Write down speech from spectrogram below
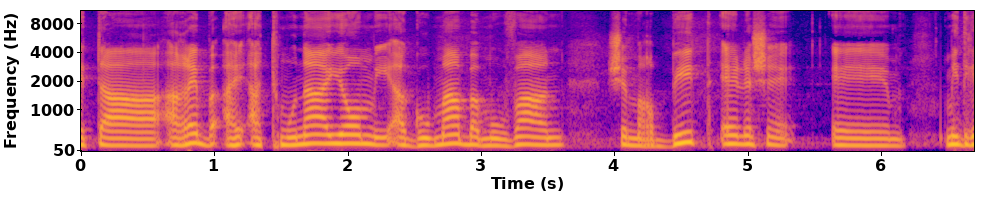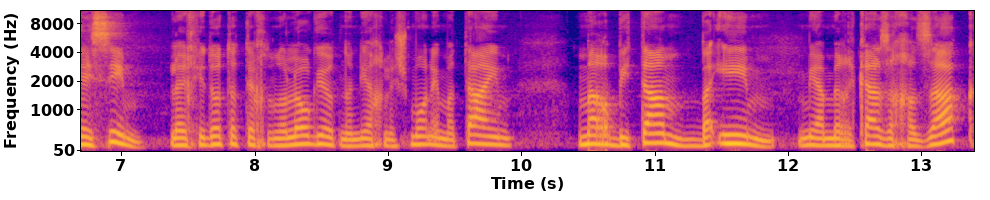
את ה... הרי התמונה היום היא עגומה במובן שמרבית אלה שמתגייסים אה, ליחידות הטכנולוגיות, נניח ל-8200, מרביתם באים מהמרכז החזק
